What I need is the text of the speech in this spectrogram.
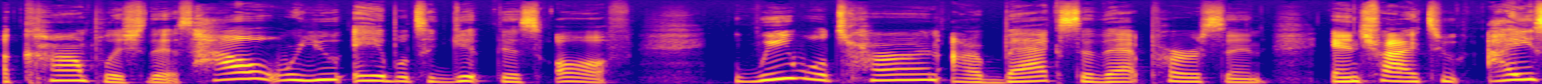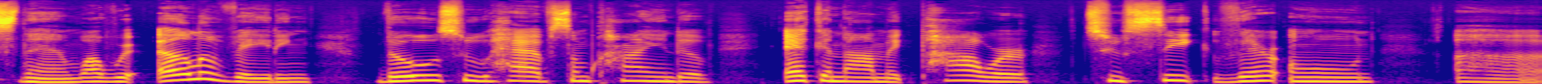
accomplish this? How were you able to get this off? We will turn our backs to that person and try to ice them while we're elevating those who have some kind of economic power to seek their own uh,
